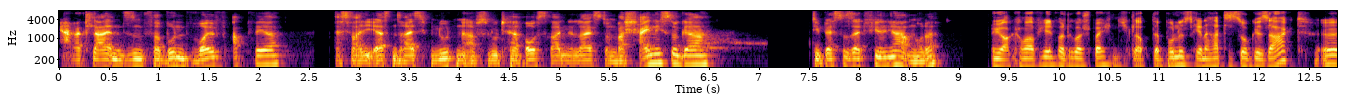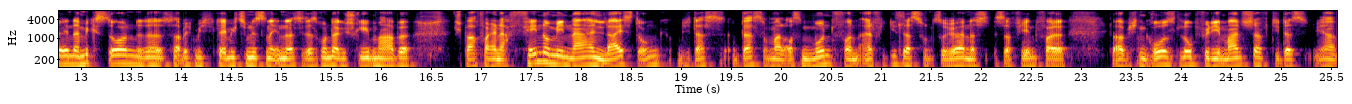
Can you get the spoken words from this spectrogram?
Aber klar, in diesem Verbund Wolf-Abwehr, das war die ersten 30 Minuten eine absolut herausragende Leistung. Wahrscheinlich sogar die beste seit vielen Jahren, oder? Ja, kann man auf jeden Fall drüber sprechen. Ich glaube, der Bundestrainer hat es so gesagt äh, in der Mixzone. Das habe ich mich, kann ich mich zumindest erinnern, dass ich das runtergeschrieben habe. Sprach von einer phänomenalen Leistung. Und ich das, das mal aus dem Mund von Alfred Gislason zu hören, das ist auf jeden Fall, glaube ich, ein großes Lob für die Mannschaft, die das ja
